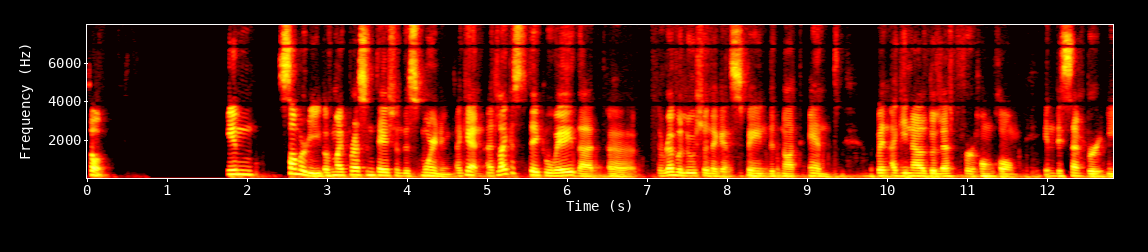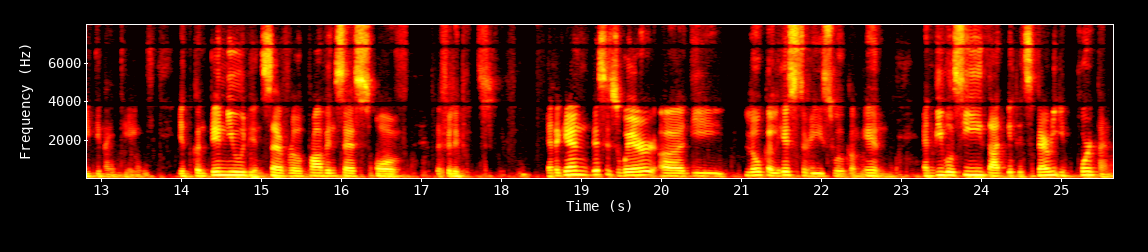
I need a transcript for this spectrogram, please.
So, in summary of my presentation this morning. Again, I'd like us to take away that uh, the revolution against Spain did not end when Aguinaldo left for Hong Kong in December 1898. It continued in several provinces of the Philippines. And again, this is where uh, the local histories will come in. And we will see that it is very important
